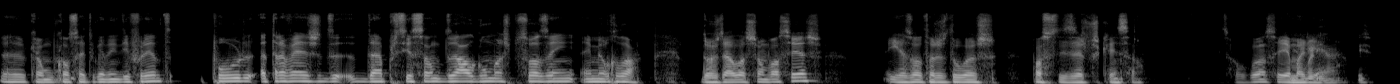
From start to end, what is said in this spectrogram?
eh, que é um conceito um bocadinho diferente, por através de- da apreciação de algumas pessoas em, em meu redor. Duas delas são vocês e as outras duas posso dizer-vos quem são. São o Gonça e a Mariana. Isso.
